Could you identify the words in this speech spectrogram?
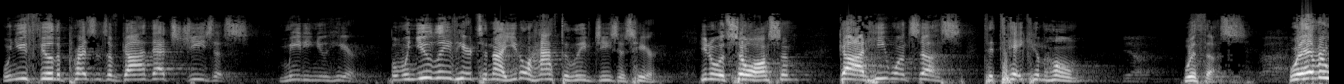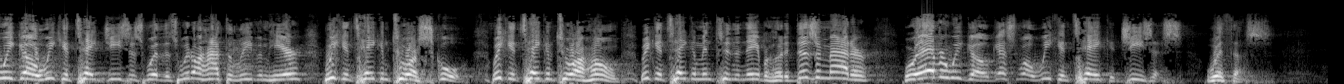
When you feel the presence of God, that's Jesus meeting you here. But when you leave here tonight, you don't have to leave Jesus here. You know what's so awesome? God, He wants us to take Him home with us. Wherever we go, we can take Jesus with us. We don't have to leave him here. We can take him to our school. We can take him to our home. We can take him into the neighborhood. It doesn't matter. Wherever we go, guess what? We can take Jesus with us.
